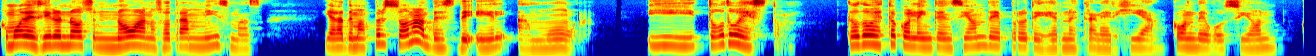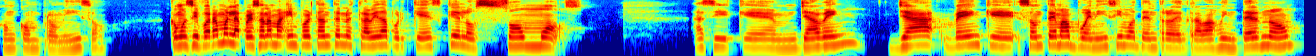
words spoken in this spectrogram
cómo decirnos no a nosotras mismas y a las demás personas desde el amor. Y todo esto, todo esto con la intención de proteger nuestra energía, con devoción, con compromiso, como si fuéramos la persona más importante en nuestra vida porque es que lo somos. Así que mm, ya ven, ya ven que son temas buenísimos dentro del trabajo interno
